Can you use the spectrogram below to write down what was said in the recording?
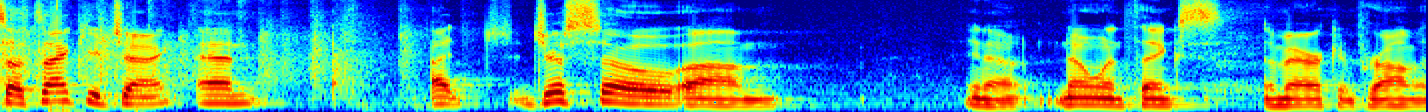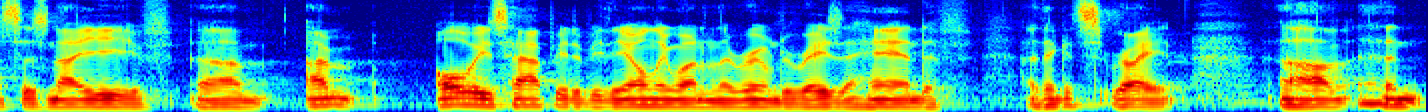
so thank you, Cenk. And I, just so um, you know, no one thinks American Promise is naive. Um, I'm always happy to be the only one in the room to raise a hand if I think it's right. Um, and,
